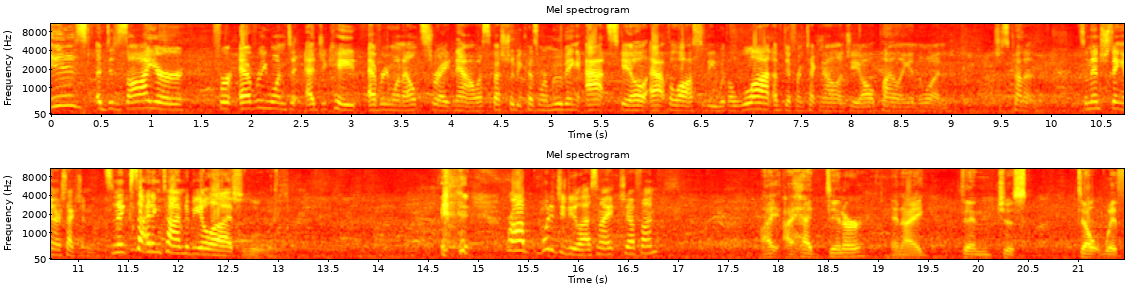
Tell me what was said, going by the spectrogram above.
is a desire for everyone to educate everyone else right now, especially because we're moving at scale, at velocity, with a lot of different technology all piling into one. Which is kind of it's an interesting intersection. It's an exciting time to be alive. Absolutely. Rob, what did you do last night? Did you have fun? I, I had dinner and I then just dealt with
